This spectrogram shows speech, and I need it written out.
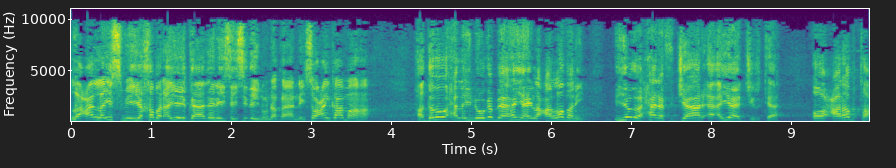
lacalla ismi iyo khabar ayay qaadanaysay sidaynu naqaanay. Soo caynkaa ma aha. Haddaba waxaa laynooga baahan yahay lacalladani iyadoo xaraf jaar ah ayaa jirta oo carabta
